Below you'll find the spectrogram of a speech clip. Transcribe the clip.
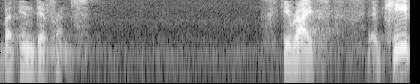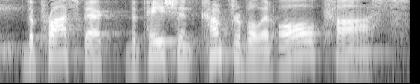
but indifference. He writes, Keep the prospect, the patient, comfortable at all costs.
